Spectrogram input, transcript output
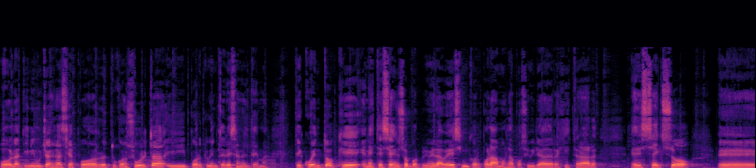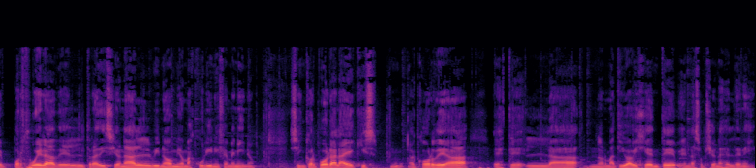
Hola Tini, muchas gracias por tu consulta y por tu interés en el tema. Te cuento que en este censo por primera vez incorporamos la posibilidad de registrar el sexo eh, por fuera del tradicional binomio masculino y femenino. Se incorpora la X, acorde a este, la normativa vigente en las opciones del DNI.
